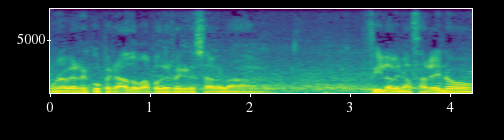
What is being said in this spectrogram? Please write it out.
una vez recuperado va a poder regresar a la fila de Nazareno.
